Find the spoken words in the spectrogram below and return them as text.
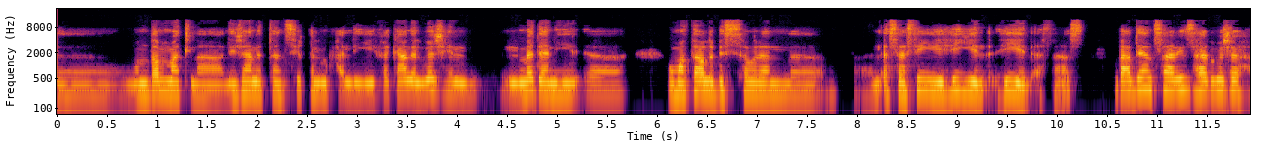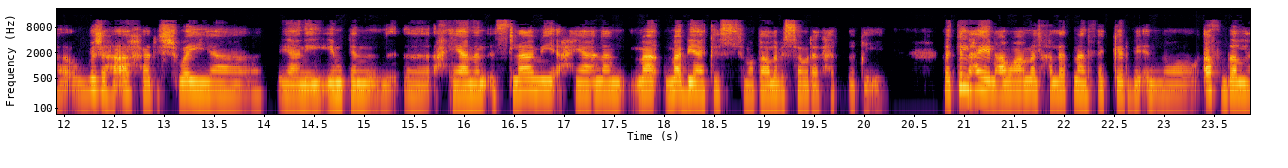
آه، وانضمت للجان التنسيق المحلية فكان الوجه المدني آه، ومطالب الثورة الأساسية هي هي الأساس. بعدين صار يظهر وجه وجه آخر شوية يعني يمكن آه، أحيانا إسلامي أحيانا ما ما بيعكس مطالب الثورة الحقيقية. فكل هاي العوامل خلتنا نفكر بأنه أفضل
